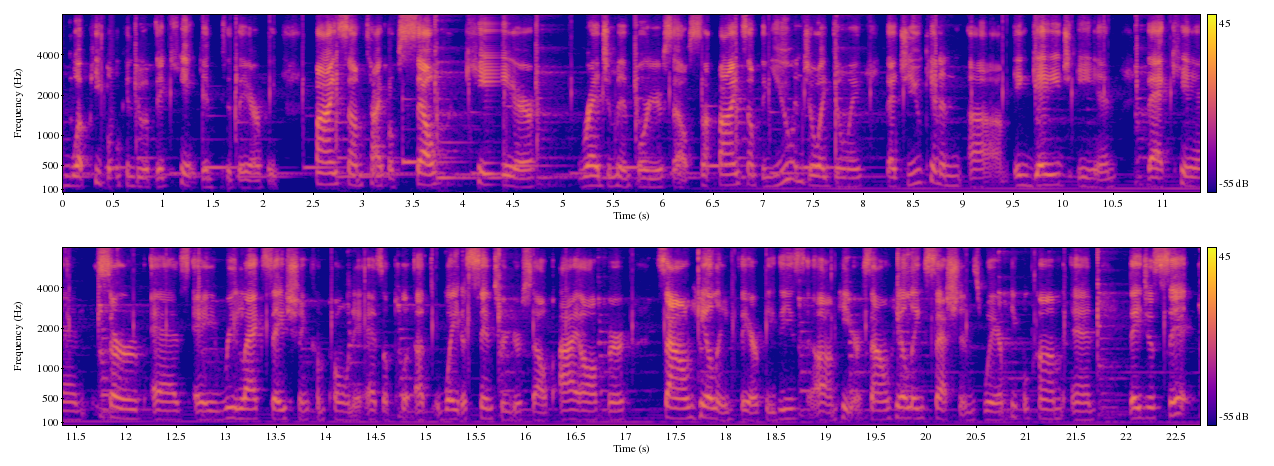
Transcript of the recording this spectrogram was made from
what people can do if they can't get to therapy, find some type of self care regimen for yourself. So find something you enjoy doing that you can um, engage in that can serve as a relaxation component, as a, a way to center yourself. I offer sound healing therapy. These um, here, sound healing sessions where people come and they just sit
